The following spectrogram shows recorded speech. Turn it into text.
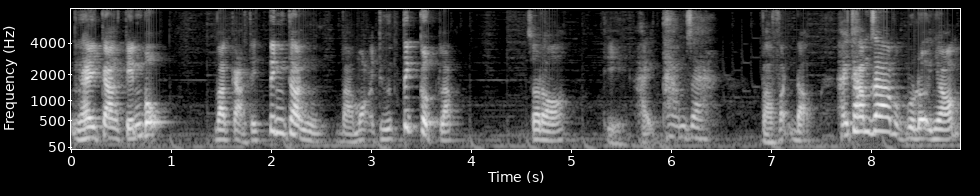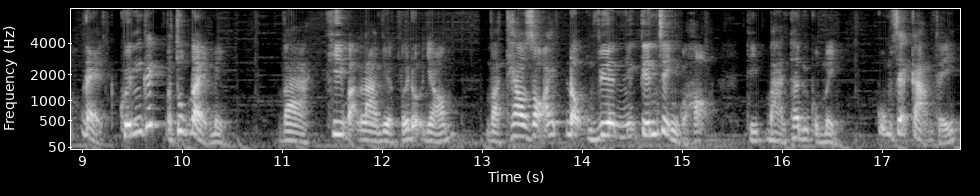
ngày càng tiến bộ và cảm thấy tinh thần và mọi thứ tích cực lắm. Do đó thì hãy tham gia và vận động. Hãy tham gia vào một đội nhóm để khuyến khích và thúc đẩy mình. Và khi bạn làm việc với đội nhóm và theo dõi động viên những tiến trình của họ, thì bản thân của mình cũng sẽ cảm thấy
